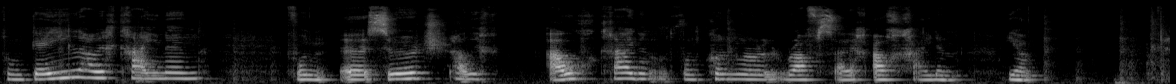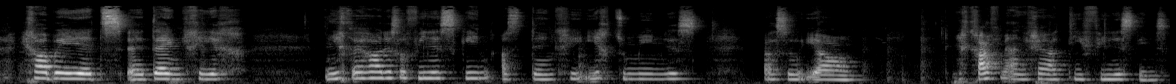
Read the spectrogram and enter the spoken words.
Von Gail habe ich keinen. Von äh, Serge habe ich auch keinen. Und von Colonel Ruffs habe ich auch keinen. Ja. Ich habe jetzt, äh, denke ich, nicht gerade so viele Skins. Also denke ich zumindest. Also ja. Ich kaufe mir eigentlich relativ viele Skins.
